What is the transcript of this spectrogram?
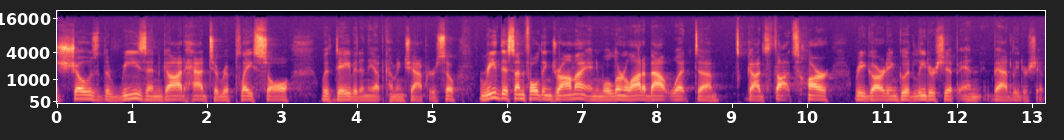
shows the reason God had to replace Saul with David in the upcoming chapters. So read this unfolding drama, and we'll learn a lot about what. Um, God's thoughts are regarding good leadership and bad leadership.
